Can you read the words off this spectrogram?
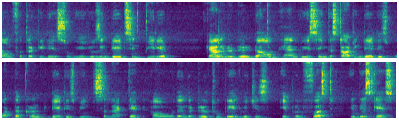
down for 30 days. So we are using dates in period calendar drill down and we are saying the starting date is what the current date is being selected or then the drill through page which is April 1st in this case.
